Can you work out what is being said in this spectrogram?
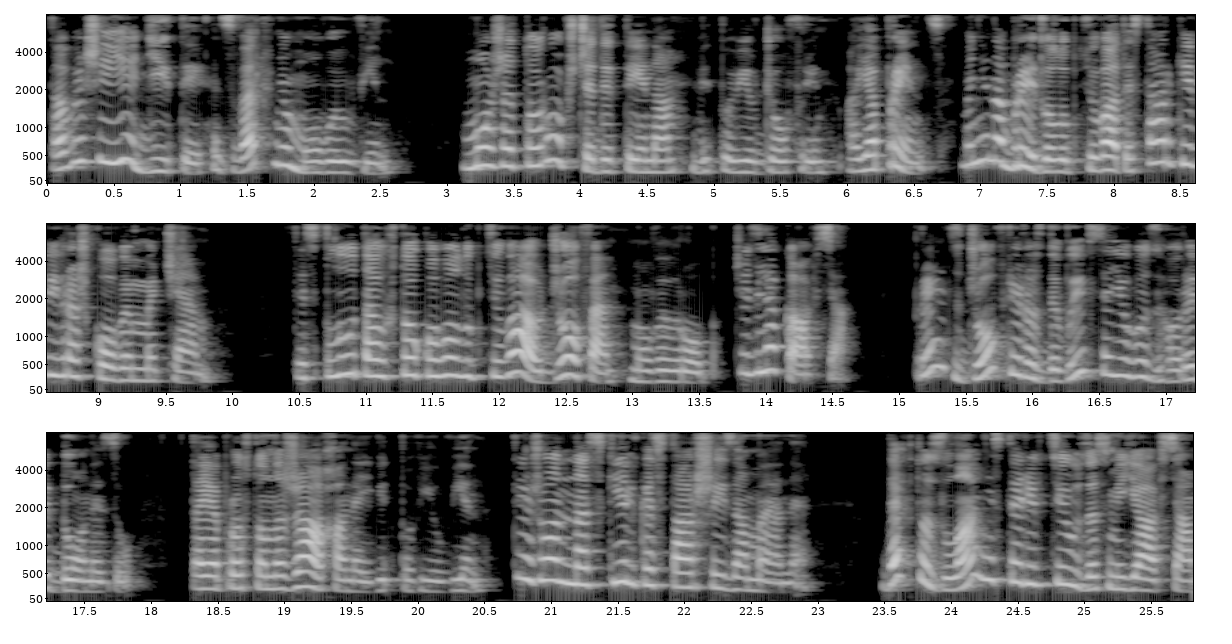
Та ви ж і є діти, зверхньо мовив він. Може, то роб ще дитина, відповів Джофрі, а я принц. Мені набридло лупцювати старків іграшковим мечем. Ти сплутав, хто кого лупцював, Джофе, мовив роб, чи злякався. Принц Джофрі роздивився його згори донизу. Та я просто нажаханий, відповів він. Ти ж он наскільки старший за мене. Дехто з ланістерівців засміявся.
